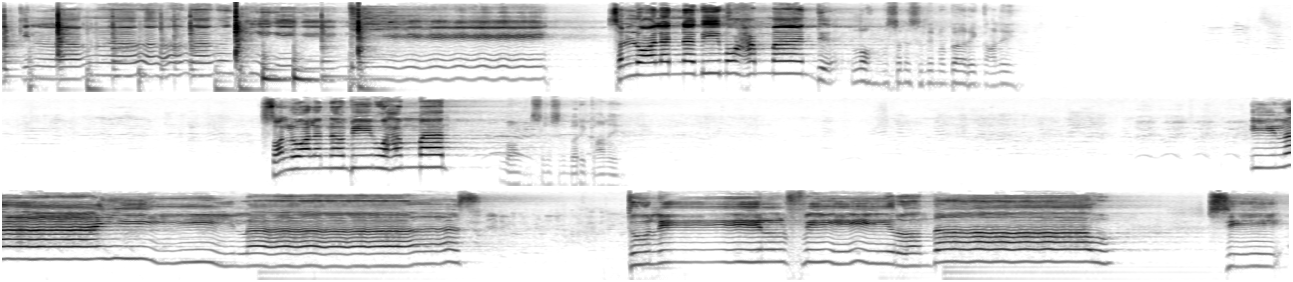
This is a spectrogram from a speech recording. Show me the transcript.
mungkin lagi. Sallu ala Nabi Muhammad. Allahumma salli salli mabarik alaih. Sallu ala Nabi Muhammad. Allahumma salli salli mabarik alaih. إلهي tulil firdaus si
